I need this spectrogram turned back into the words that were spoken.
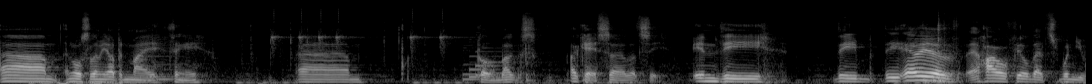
Um, and also let me open my thingy. Um, golden bugs. Okay, so let's see. In the the the area of Hyrule Field that's when you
